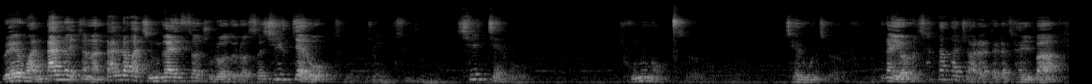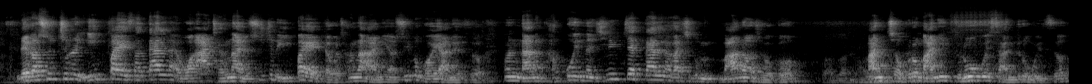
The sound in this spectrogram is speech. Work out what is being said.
외환 달러 있잖아. 달러가 증가했어, 줄어들었어. 실제로 실제로 돈은 없어. 제로죠. 그러니까 여러분 착각할 줄 알아야 돼. 잘 봐. 내가 수출을 이빠해서 달러 와 장난 아니야. 수출을 이빠해 했다고 장난 아니야. 수입은 거의 안 했어. 그럼 나는 갖고 있는 실제 달러가 지금 많아 저거 많죠. 그럼 많이 들어오고 있어 안 들어오고 있어?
